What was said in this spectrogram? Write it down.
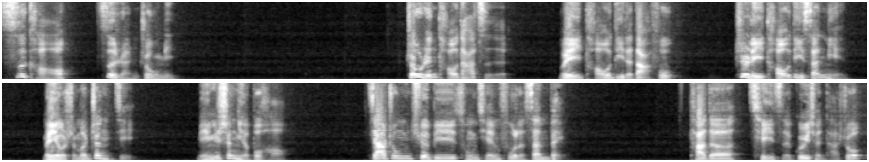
思考自然周密。周人陶达子为陶帝的大夫，治理陶帝三年，没有什么政绩，名声也不好，家中却比从前富了三倍。他的妻子规劝他说：“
